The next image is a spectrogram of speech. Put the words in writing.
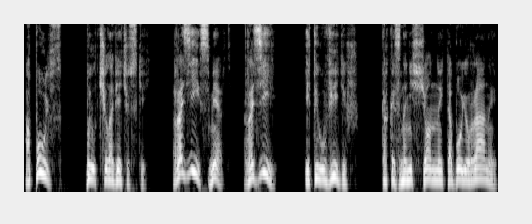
а пульс был человеческий. Рази, смерть, рази, и ты увидишь, как из нанесенной тобою раны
